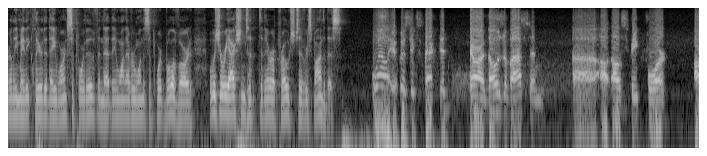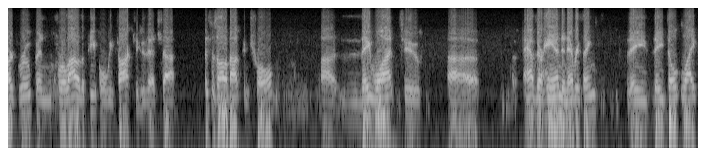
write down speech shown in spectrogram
really made it clear that they weren't supportive and that they want everyone to support Boulevard. What was your reaction to, to their approach to respond to this? Well, it was expected. There are those of us, and uh, I'll, I'll, speak for our group and for a lot of the people we talk to that uh, this is all about control. Uh, they want to uh, have their hand in everything. They they don't like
